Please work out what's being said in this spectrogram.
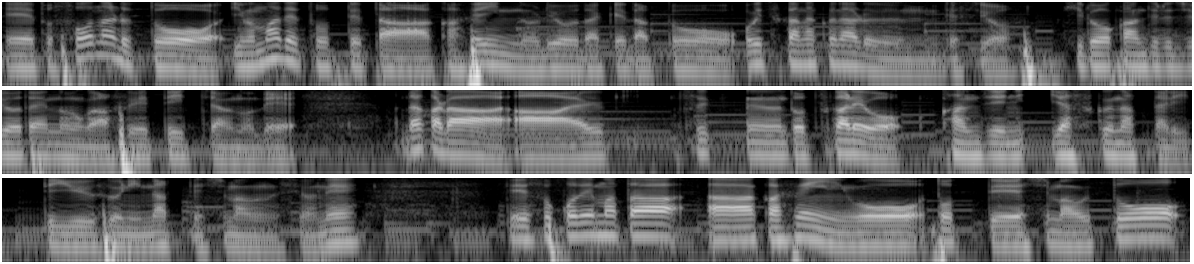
えー、とそうなると今まで取ってたカフェインの量だけだと追いつかなくなるんですよ。疲労を感じる状態の方が増えていっちゃうので。だからあつうんと疲れを感じやすくなったりっていう風になってしまうんですよね。でそこでまたあカフェインを取ってしまうと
